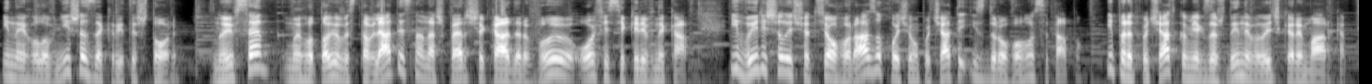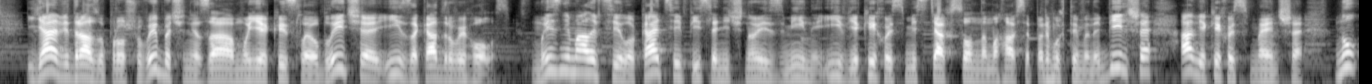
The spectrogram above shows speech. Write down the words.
і найголовніше закрити штори. Ну і все, ми готові виставлятись на наш перший кадр в офісі керівника. І вирішили, що цього разу хочемо почати із дорогого сетапу. І перед початком, як завжди, невеличка ремарка. Я відразу прошу вибачення за моє кисле обличчя і за кадровий голос. Ми знімали в цій локації після нічної зміни, і в якихось місцях сон намагався перемогти мене більше, а в якихось менше. Ну,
